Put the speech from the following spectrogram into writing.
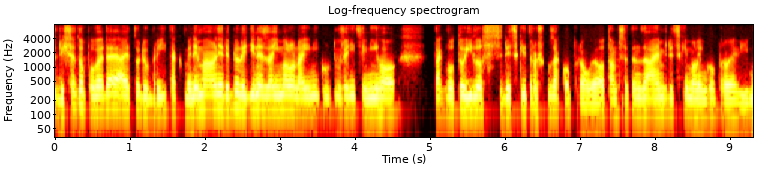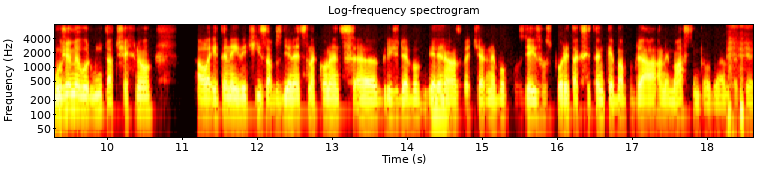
když se to povede a je to dobrý, tak minimálně, kdyby lidi nezajímalo na jiný kultuře nic jiného, tak o to jídlo vždycky trošku zakopnou, jo. Tam se ten zájem vždycky malinko projeví. Můžeme odmítat všechno, ale i ten největší zabzděnec nakonec, eh, když jde v 11 hmm. večer nebo později z hospody, tak si ten kebab dá a nemá s tím problém. Takže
